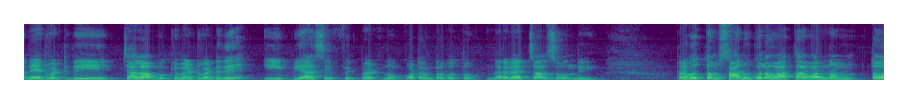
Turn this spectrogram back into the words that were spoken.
అనేటువంటిది చాలా ముఖ్యమైనటువంటిది. ఈ పిఆర్సీ ఫిట్మెంట్ను కూటమి ప్రభుత్వం నెరవేర్చాల్సి ఉంది. ప్రభుత్వం సానుకూల వాతావరణంతో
